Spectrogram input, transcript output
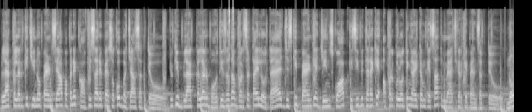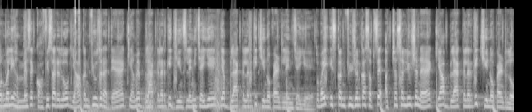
ब्लैक कलर की चीनो पैंट से आप अपने काफ़ी सारे पैसों को बचा सकते हो, क्योंकि ब्लैक कलर बहुत ही ज़्यादा वर्सटाइल होता है, जिसकी पैंट या जीन्स को आप किसी भी तरह के अपर क्लोथिंग आइटम के साथ मैच करके पहन सकते हो। नॉर्मली हम में से काफ़ी सारे लोग यहाँ कंफ्यूज रहते हैं कि हमें ब्लैक कलर की जीन्स लेनी चाहिए या ब्लैक कलर की चीनो पैंट लेनी चाहिए। तो भाई, इस कंफ्यूजन का सबसे अच्छा सोल्यूशन है कि आप ब्लैक कलर की चीनो पैंट लो,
